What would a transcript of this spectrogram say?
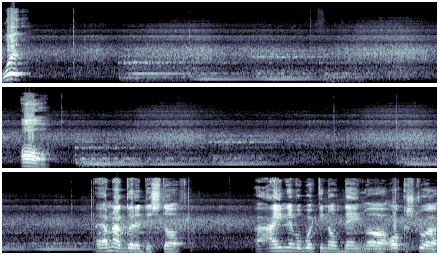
What? Oh. Hey, I'm not good at this stuff. I ain't never worked in no dang uh, orchestra.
